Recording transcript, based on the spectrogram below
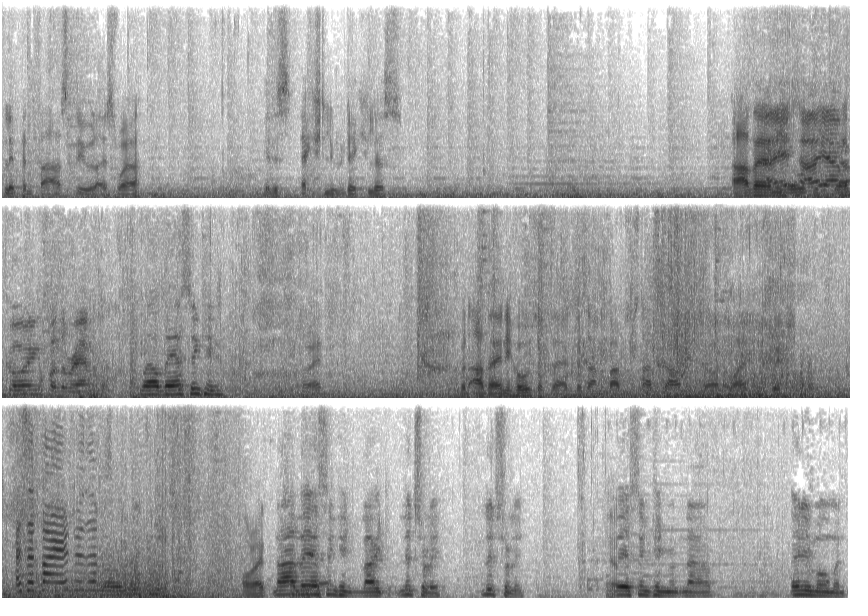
flippin' fast, dude, I swear. It is actually ridiculous. Are there I, any? I am Yeah. going for the ramp. Well, they are sinking. All right. But are there any holes up there? Because I'm about to start drowning, so otherwise we switch. I set fire to them. So All right. Nah, they are that. sinking. Like literally, literally. Yeah. They are sinking now. Any moment.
